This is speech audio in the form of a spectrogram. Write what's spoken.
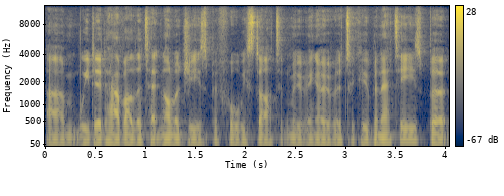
Um, we did have other technologies before we started moving over to Kubernetes, but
